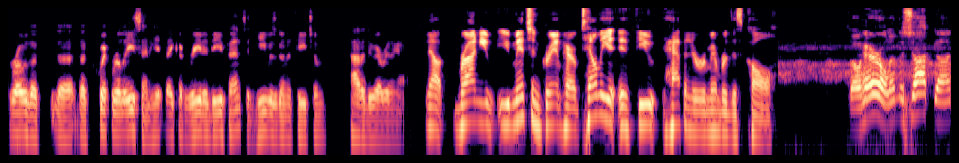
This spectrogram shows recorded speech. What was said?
throw the the, the quick release and he, they could read a defense, and he was going to teach them how to do everything else. Now, Brian, you you mentioned Graham Harrell. Tell me if you happen to remember this call. So Harrell in the shotgun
